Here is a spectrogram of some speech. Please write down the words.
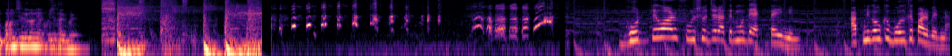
বোন সেগুলো নিয়ে খুশি থাকবে। ভোট দেওয়া আর ফুলসজ্জা রাতের মধ্যে একটাই মিল। আপনি কাউকে বলতে পারবেন না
